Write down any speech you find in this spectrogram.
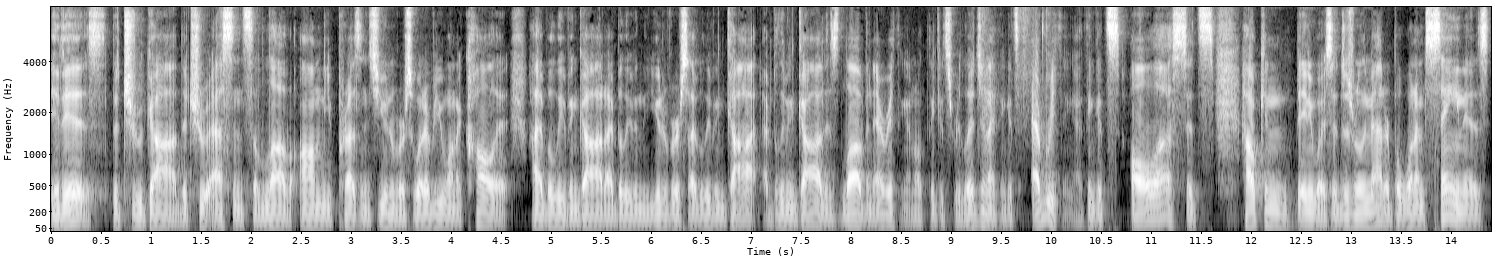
It is the true God, the true essence, the love, omnipresence, universe, whatever you want to call it. I believe in God. I believe in the universe. I believe in God. I believe in God is love and everything. I don't think it's religion. I think it's everything. I think it's all us. It's how can, anyways, it doesn't really matter. But what I'm saying is,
